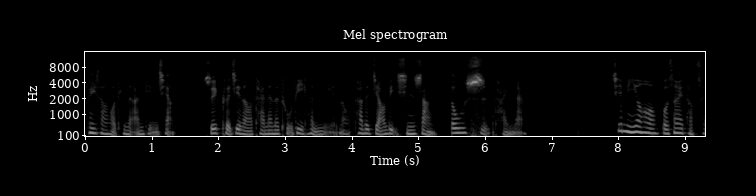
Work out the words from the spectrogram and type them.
非常好听的安平腔。所以可见哦，台南的土地很黏哦，他的脚底心上都是台南。谢明佑哈，不是爱读册，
